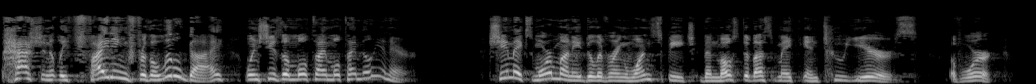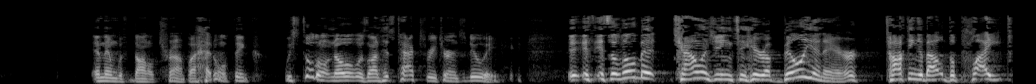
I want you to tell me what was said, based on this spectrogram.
passionately fighting for the little guy when she's a multi multi millionaire. She makes more money delivering one speech than most of us make in two years of work. And then with Donald Trump, I don't think, we still don't know what was on his tax returns, do we? It's a little bit challenging to hear a billionaire talking about the plight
